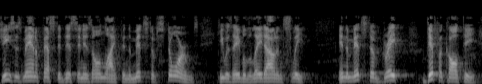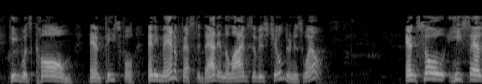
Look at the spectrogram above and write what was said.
Jesus manifested this in his own life. In the midst of storms, he was able to lay down and sleep. In the midst of great difficulty, he was calm and peaceful. And he manifested that in the lives of his children as well. And so he says,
